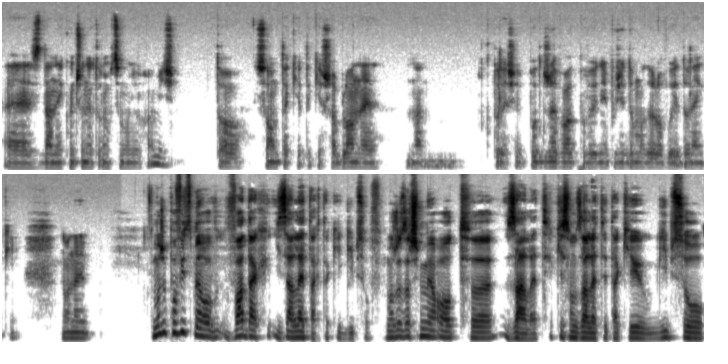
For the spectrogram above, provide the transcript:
e, z danej kończyny, którą chcemy unieruchomić, to są takie, takie szablony, na, które się podgrzewa odpowiednio i później domodelowuje do ręki. No one To może powiedzmy o wadach i zaletach takich gipsów. Może zacznijmy od e, zalet. Jakie są zalety takiego gipsu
